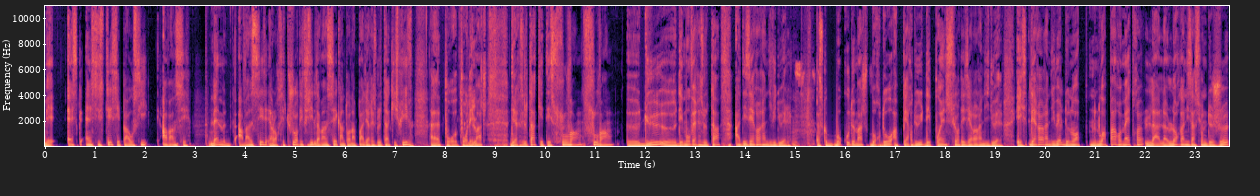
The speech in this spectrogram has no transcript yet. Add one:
mais est-ce qu'insister, c'est pas aussi avancer? Même avancer. Alors c'est toujours difficile d'avancer quand on n'a pas les résultats qui suivent hein, pour pour les matchs. Des résultats qui étaient souvent, souvent euh, dû euh, des mauvais résultats à des erreurs individuelles. Mmh. Parce que beaucoup de matchs, Bordeaux a perdu des points sur des erreurs individuelles. Et l'erreur individuelle ne doit, ne doit pas remettre l'organisation de jeu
